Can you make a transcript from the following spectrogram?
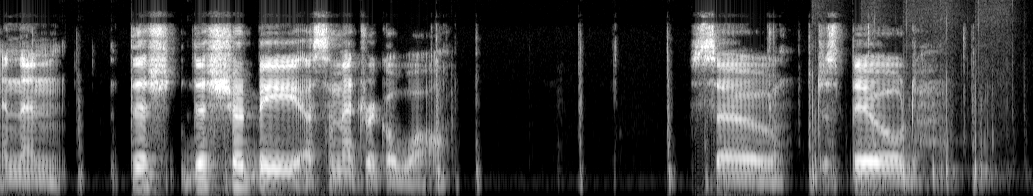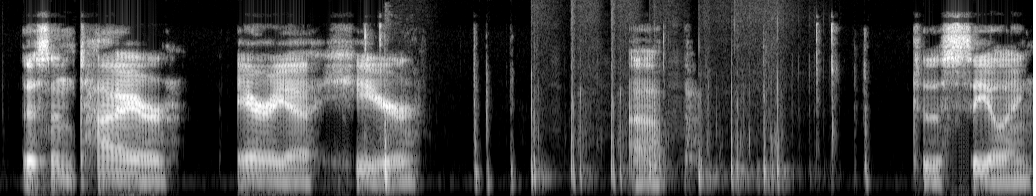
And then this this should be a symmetrical wall. So just build this entire area here up to the ceiling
